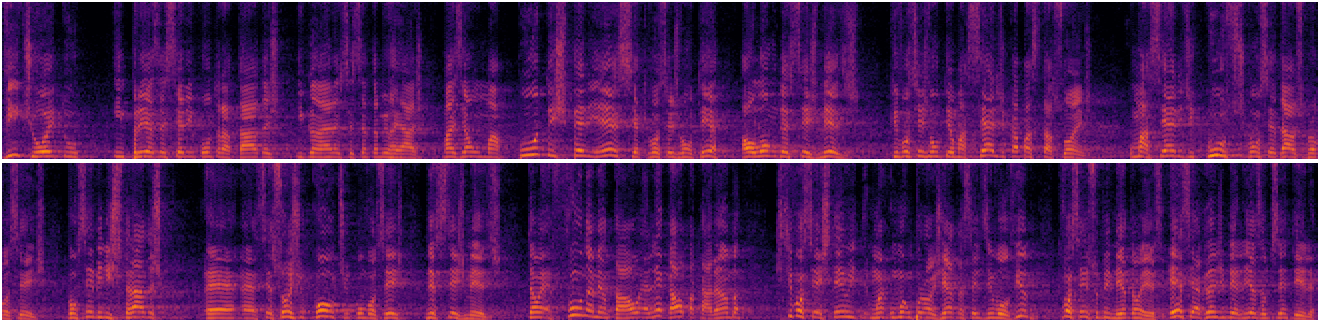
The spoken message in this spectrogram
28 empresas serem contratadas e ganharem 60 mil reais. Mas é uma puta experiência que vocês vão ter ao longo desses seis meses porque vocês vão ter uma série de capacitações, uma série de cursos que vão ser dados para vocês, vão ser ministradas é, é, sessões de coaching com vocês nesses seis meses. Então é fundamental, é legal para caramba, que se vocês têm um, projeto a ser desenvolvido, que vocês submetam a esse. Essa é a grande beleza do Centelha.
